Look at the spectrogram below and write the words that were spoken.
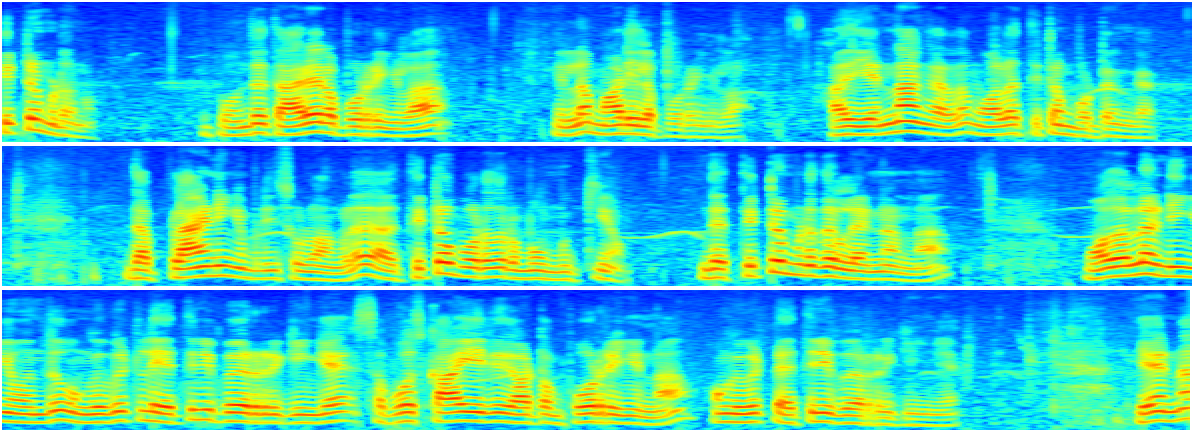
திட்டமிடணும். இப்போ வந்து தரையில் போடுறீங்களா இல்லை மாடியில் போடுறீங்களா? அது என்னங்கிறத முதல்ல திட்டம் போட்டுங்க இந்த பிளானிங் அப்படின்னு சொல்லுவாங்களே அது திட்டம் போடுறது ரொம்ப முக்கியம். இந்த திட்டமிடுதல் என்னென்னா முதல்ல நீங்கள் வந்து உங்கள் வீட்டில் எத்தனை பேர் இருக்கீங்க? சப்போஸ் காய்கறி ஆட்டம் போடுறீங்கன்னா உங்கள் வீட்டில் எத்தனை பேர் இருக்கீங்க? ஏன்னா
